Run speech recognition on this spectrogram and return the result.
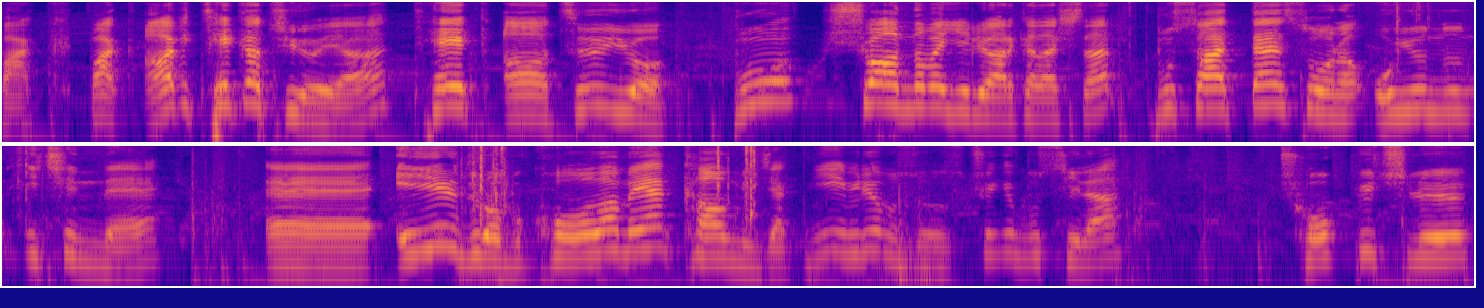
Bak bak abi tek atıyor ya. Tek atıyor. Bu şu anlama geliyor arkadaşlar. Bu saatten sonra oyunun içinde eee airdrop'u kovalamayan kalmayacak. Niye biliyor musunuz? Çünkü bu silah çok güçlü.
